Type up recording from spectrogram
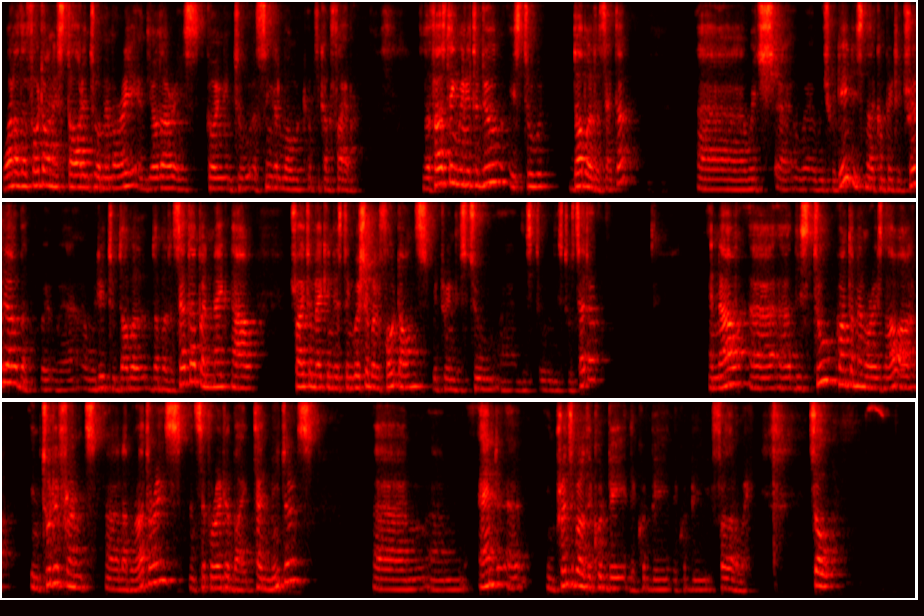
one of the photon is stored into a memory and the other is going into a single mode optical fiber. So the first thing we need to do is to double the setup, uh, which, uh, which we did. It's not completely trivial, but we, we, need to double, double the setup and make now, try to make indistinguishable photons between these two, uh, these two, these two setup. And now uh, uh, these two quantum memories now are in two different uh, laboratories and separated by 10 meters. Um, um, and in principle, they could be they could be they could be further away. So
